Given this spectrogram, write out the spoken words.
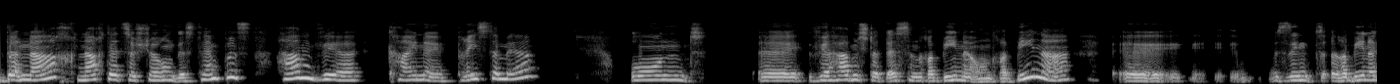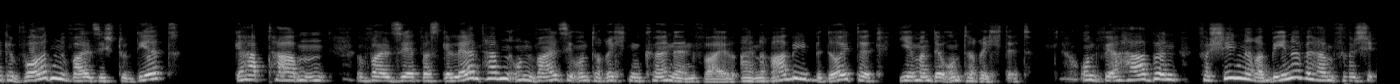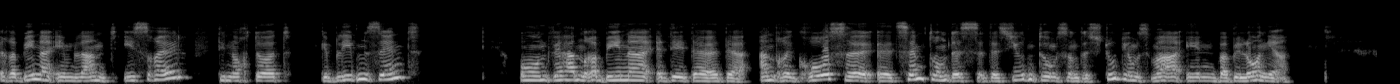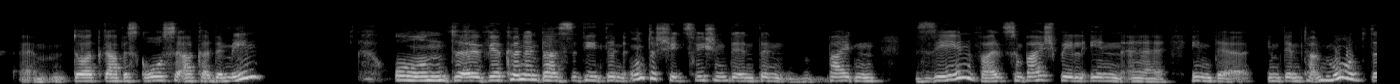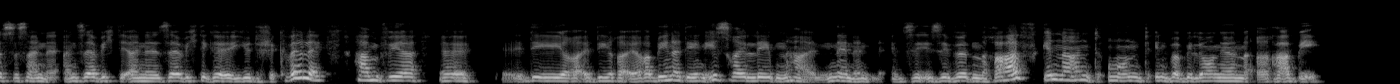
Danach, nach der Zerstörung des Tempels, haben wir keine Priester mehr. Und äh, wir haben stattdessen Rabbiner. Und Rabbiner äh, sind Rabbiner geworden, weil sie studiert gehabt haben, weil sie etwas gelernt haben und weil sie unterrichten können, weil ein Rabbi bedeutet jemand, der unterrichtet. Und wir haben verschiedene Rabbiner. Wir haben Rabbiner im Land Israel, die noch dort geblieben sind. Und wir haben Rabbiner, die, der, der andere große äh, Zentrum des, des Judentums und des Studiums war in Babylonia. Ähm, dort gab es große Akademien. Und äh, wir können das, die, den Unterschied zwischen den, den beiden sehen, weil zum Beispiel in, äh, in, der, in dem Talmud, das ist eine, ein sehr wichtig, eine sehr wichtige jüdische Quelle, haben wir äh, die, die Rabbiner, die in Israel leben, nennen, sie, sie würden Rav genannt und in Babylonien Rabbi.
